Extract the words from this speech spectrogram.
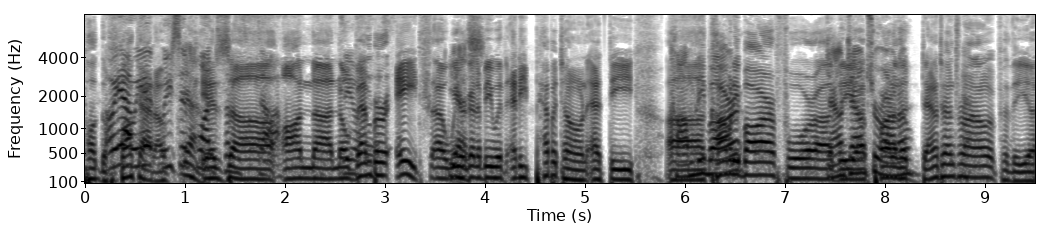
plug the Oh, yeah, fuck we- out of we should Yeah. is uh, on uh, November eighth. Uh, we are going to be with Eddie Pepitone at the uh, Comedy Bar. Comedy Bar for uh, the Downtown uh, part of the downtown Toronto for the uh,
